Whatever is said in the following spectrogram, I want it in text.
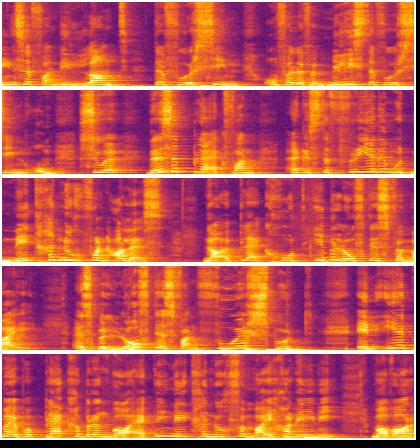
mense van die land te voorsien, om vir hulle families te voorsien, om so dis 'n plek van ek is tevrede met net genoeg van alles. Na 'n plek God, u beloftes vir my is beloftes van voorspoed. En u het my op 'n plek gebring waar ek nie net genoeg vir my gaan hê nie maar waar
